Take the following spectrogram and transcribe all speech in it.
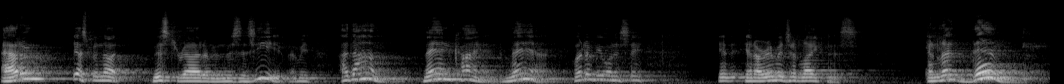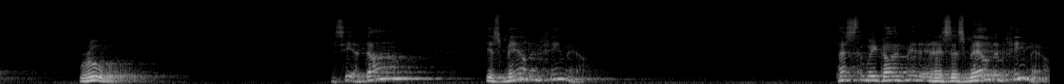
Adam Yes, but not Mr. Adam and Mrs. Eve. I mean, Adam, mankind, man, whatever you want to say, in, in our image and likeness. And let them rule. You see, Adam is male and female. That's the way God made it. And it says male and female,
